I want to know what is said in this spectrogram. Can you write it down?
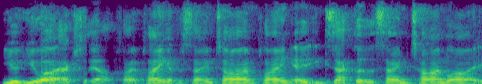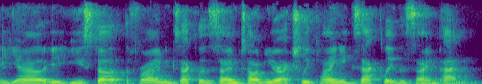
You you are actually are play, playing at the same time playing exactly the same timeline you know you start the frame exactly the same time you're actually playing exactly the same pattern.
